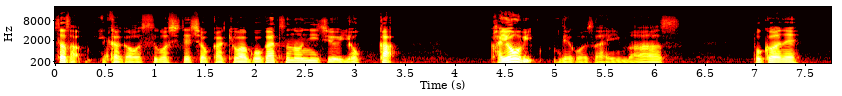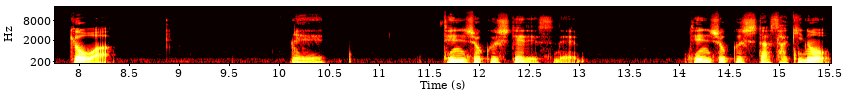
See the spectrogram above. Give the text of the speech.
さあさあいかがお過ごしでしょうか？今日は5月の24日火曜日でございます。僕はね今日はえー転職してですね転職した先の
